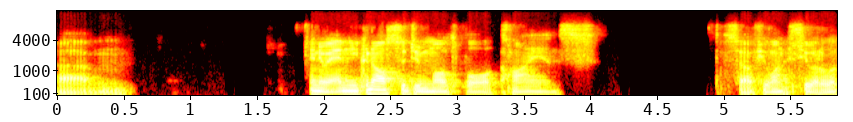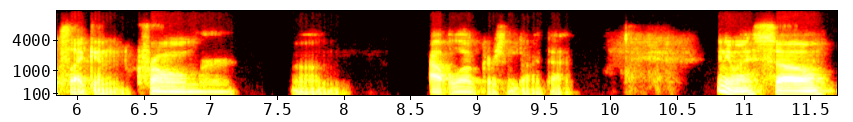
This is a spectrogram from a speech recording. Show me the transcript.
um, anyway, and you can also do multiple clients. So if you want to see what it looks like in Chrome or um, Outlook or something like that. Anyway, so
